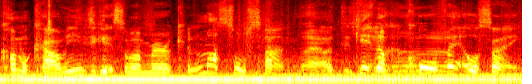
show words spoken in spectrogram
Come on, Cal, we need to get some American muscle, son. Mate, I just Get like a uh, Corvette or something.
